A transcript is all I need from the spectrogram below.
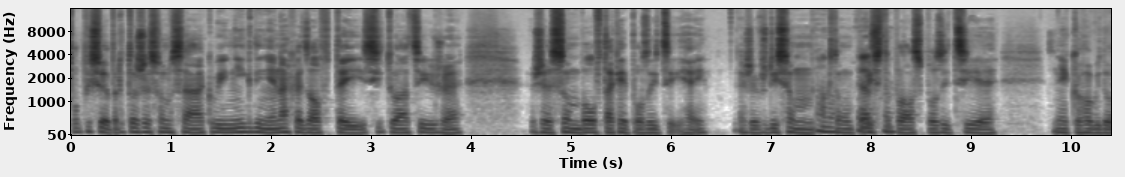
popisuje, pretože som sa akoby nikdy nenachádzal v tej situácii, že, že som bol v takej pozícii, hej. Že vždy som ano, k tomu pristupoval jasne. z pozície niekoho, kto,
